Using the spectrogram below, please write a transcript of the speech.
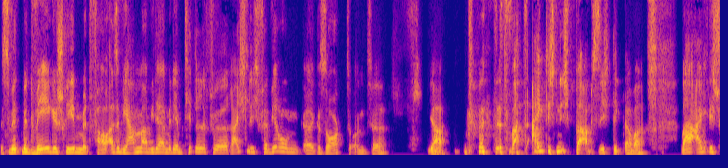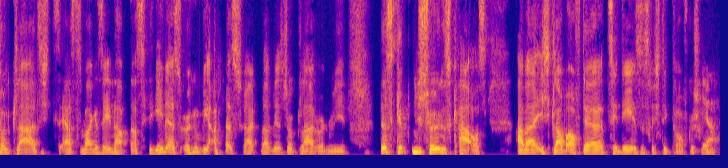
Es wird mit W geschrieben, mit V. Also wir haben mal wieder mit dem Titel für reichlich Verwirrung äh, gesorgt und äh, ja, das war eigentlich nicht beabsichtigt, aber war eigentlich schon klar, als ich das erste Mal gesehen habe, dass jeder es irgendwie anders schreibt, war mir schon klar irgendwie, das gibt ein schönes Chaos. Aber ich glaube, auf der CD ist es richtig draufgeschrieben. Ja.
